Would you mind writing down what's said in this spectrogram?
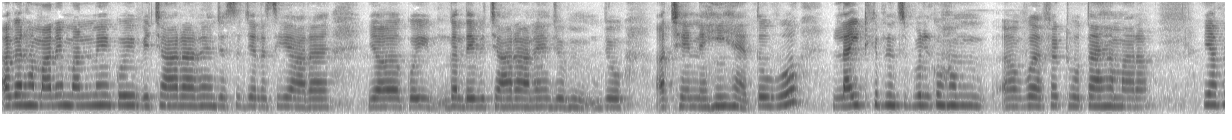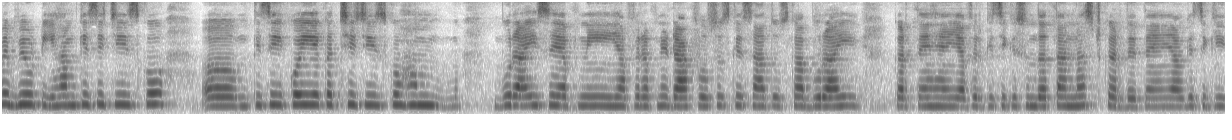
अगर हमारे मन में कोई विचार आ रहे हैं जैसे जलसी आ रहा है या कोई गंदे विचार आ रहे हैं जो जो अच्छे नहीं हैं तो वो लाइट के प्रिंसिपल को हम वो इफ़ेक्ट होता है हमारा। या फिर ब्यूटी हम किसी चीज़ को आ, किसी कोई एक अच्छी चीज़ को हम बुराई से अपनी या फिर अपने डार्क फोर्सेस के साथ उसका बुराई करते हैं या फिर किसी की सुंदरता नष्ट कर देते हैं या किसी की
